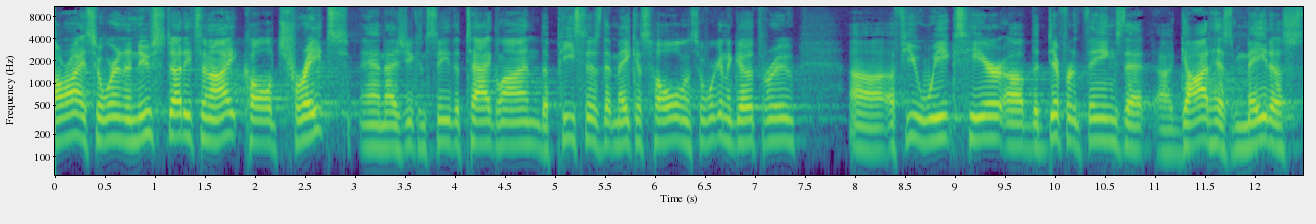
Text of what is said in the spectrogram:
All right, so we're in a new study tonight called Traits. And as you can see, the tagline, the pieces that make us whole. And so we're going to go through uh, a few weeks here of the different things that uh, God has made us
